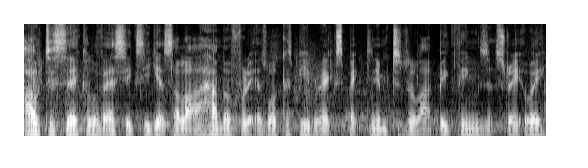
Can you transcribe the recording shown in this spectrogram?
outer circle of Essex, he gets a lot of hammer for it as well because people are expecting him to do like big things straight away.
